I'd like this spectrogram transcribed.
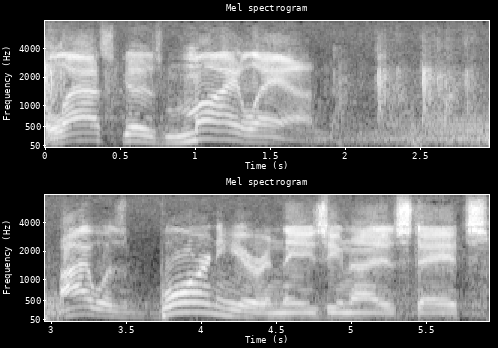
Alaska is my land. I was born here in these United States.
